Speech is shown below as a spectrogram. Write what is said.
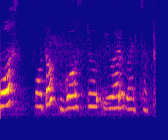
goes photo goes to your WhatsApp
